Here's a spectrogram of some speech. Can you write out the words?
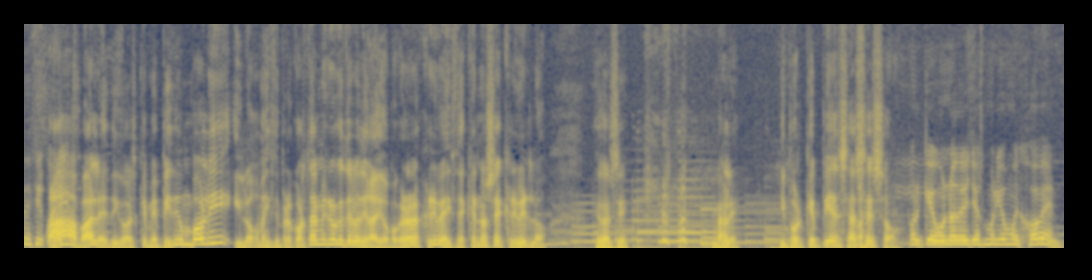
decir cuál Ah, es. vale, digo, es que me pide un boli y luego me dice, pero corta el micro que te lo diga. Digo, ¿por qué no lo escribe? Dice, es que no sé escribirlo. Digo, sí. Vale. ¿Y por qué piensas eso? Porque uno de ellos murió muy joven.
